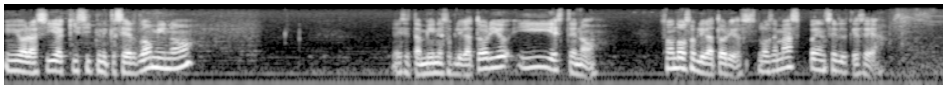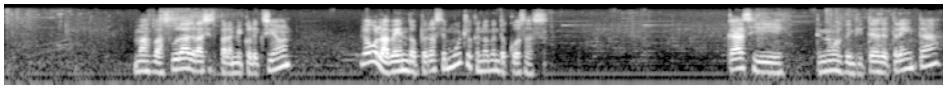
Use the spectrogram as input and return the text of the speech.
Y ahora sí, aquí sí tiene que ser domino. Ese también es obligatorio y este no. Son dos obligatorios. Los demás pueden ser el que sea. Más basura, gracias para mi colección. Luego la vendo, pero hace mucho que no vendo cosas. Casi tenemos 23 de 30.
